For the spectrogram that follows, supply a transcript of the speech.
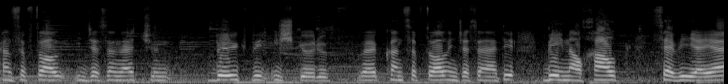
konseptual incəsənət üçün böyük bir iş görüb və konseptual incəsənəti beynəlxalq səviyyəyə,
